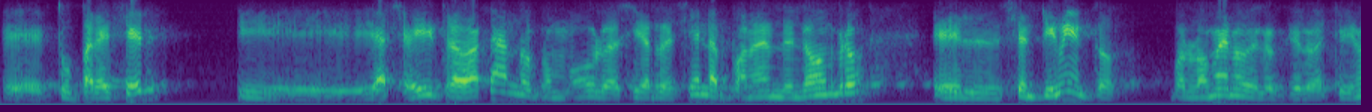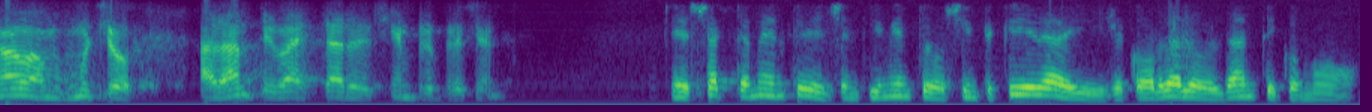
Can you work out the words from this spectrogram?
eh, tu parecer y, a seguir trabajando, como vos lo decías recién, a ponerle el hombro, el sentimiento, por lo menos de lo que lo estimábamos mucho a Dante, va a estar siempre presente. Exactamente, el sentimiento siempre queda y recordarlo del Dante como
